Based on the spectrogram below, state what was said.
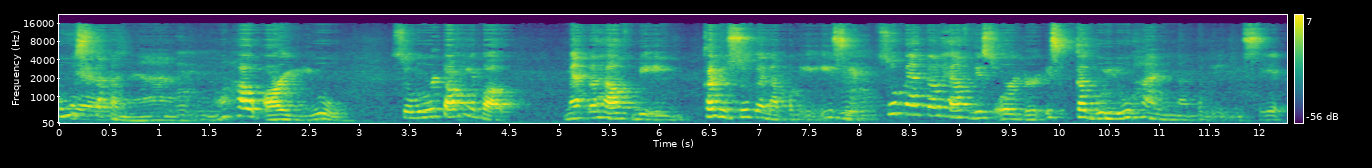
kumusta Yes. ka na? Mm-mm. No? How are you? So we were talking about mental health being kalusugan ng pag-iisip. Mm. So mental health disorder is kaguluhan ng pag-iisip.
